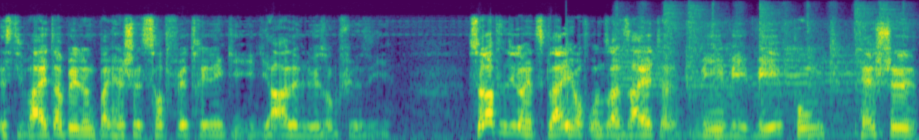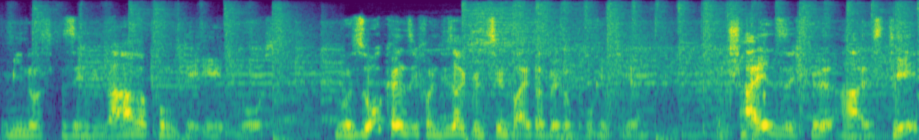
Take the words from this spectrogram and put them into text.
ist die Weiterbildung bei Heschel Software Training die ideale Lösung für Sie. Surfen Sie doch jetzt gleich auf unserer Seite www.heschel-seminare.de los. Nur so können Sie von dieser günstigen Weiterbildung profitieren. Entscheiden Sie sich für HST,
